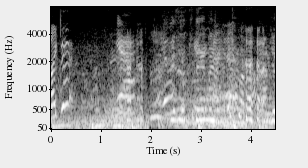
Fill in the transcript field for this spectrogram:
Liked it? Yeah. It was cute.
